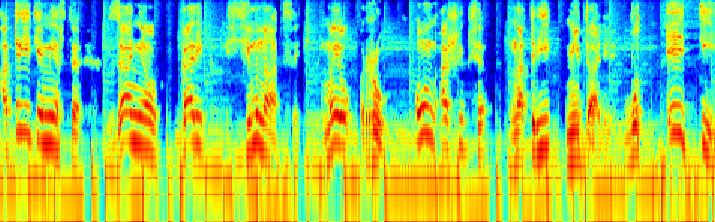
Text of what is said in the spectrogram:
А третье место занял Гарик 17, Mail.ru. Он ошибся на три медали. Вот эти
